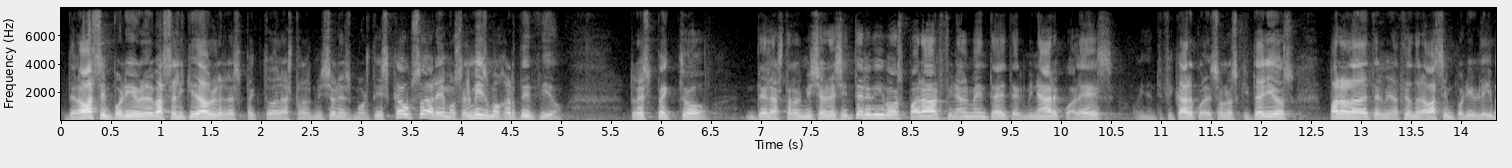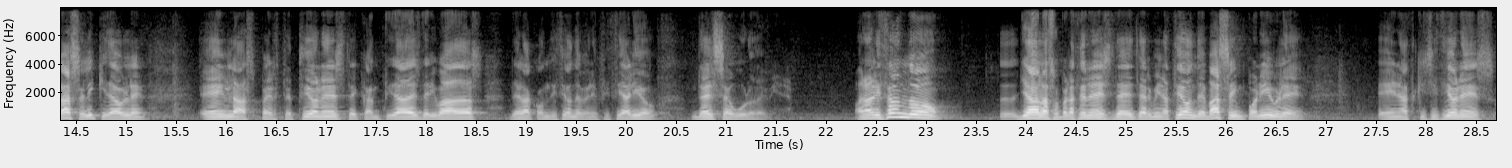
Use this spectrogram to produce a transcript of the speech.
de la base imponible, base liquidable respecto de las transmisiones mortis causa, haremos el mismo ejercicio respecto de las transmisiones intervivos para finalmente determinar cuál es identificar cuáles son los criterios para la determinación de la base imponible y base liquidable en las percepciones de cantidades derivadas de la condición de beneficiario del seguro de vida. Analizando eh, ya las operaciones de determinación de base imponible en adquisiciones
